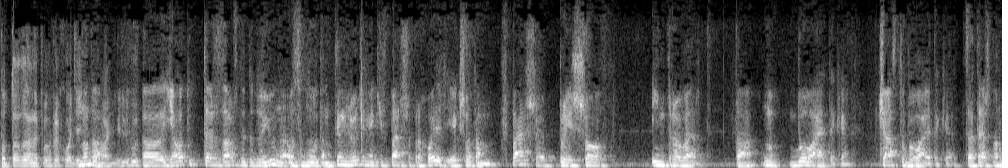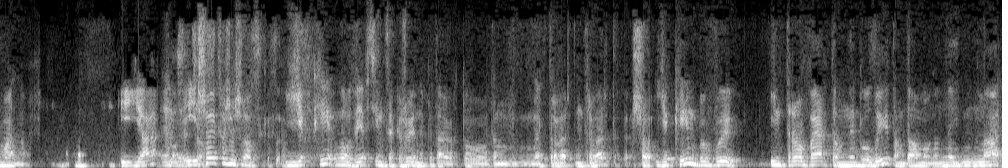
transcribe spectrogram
бо тоді не приходять Ну погані люди. Е, я отут теж завжди додаю, особливо там тим людям, які вперше приходять, і якщо там вперше прийшов інтроверт, та ну буває таке, часто буває таке, це теж нормально. І я е, Дуже і часто, що я кажу, що яке, ну я всім це кажу, я не питаю, хто там екстраверт, інтроверт, що яким би ви інтровертом не були, там да, мовно, на, на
